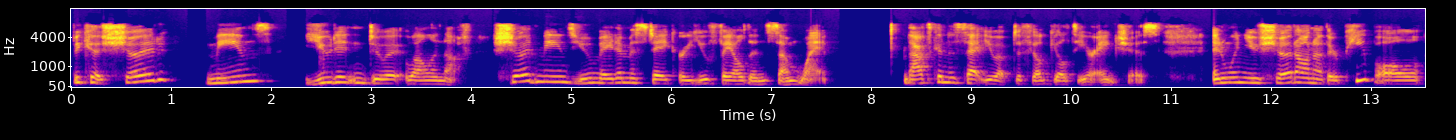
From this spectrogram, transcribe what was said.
because should means you didn't do it well enough. Should means you made a mistake or you failed in some way. That's going to set you up to feel guilty or anxious. And when you should on other people,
